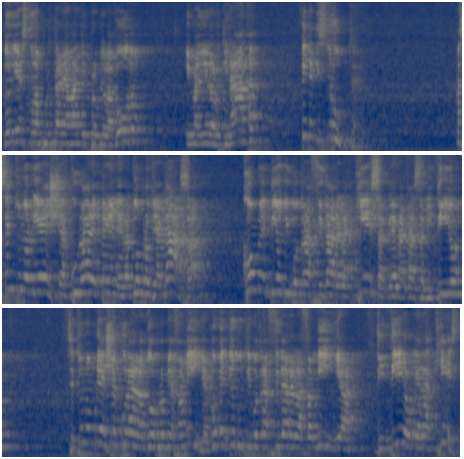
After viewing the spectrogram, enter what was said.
non riescono a portare avanti il proprio lavoro in maniera ordinata, vite distrutte. Ma se tu non riesci a curare bene la tua propria casa, come Dio ti potrà affidare la Chiesa che è la casa di Dio? Se tu non riesci a curare la tua propria famiglia, come Dio ti potrà affidare la famiglia di Dio che è la Chiesa?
